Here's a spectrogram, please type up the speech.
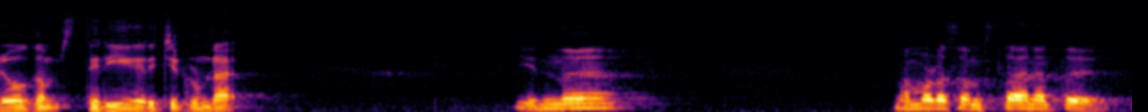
രോഗം സ്ഥിരീകരിച്ചിട്ടുണ്ട്. ഇന്ന് നമ്മുടെ സംസ്ഥാനത്ത്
